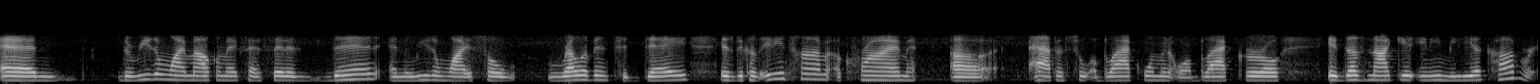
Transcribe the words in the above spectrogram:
And the reason why Malcolm X has said it then and the reason why it's so relevant today is because anytime a crime uh happens to a black woman or a black girl, it does not get any media coverage.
